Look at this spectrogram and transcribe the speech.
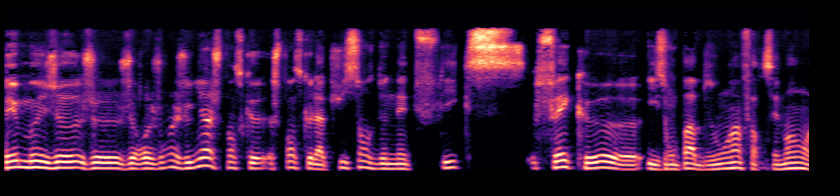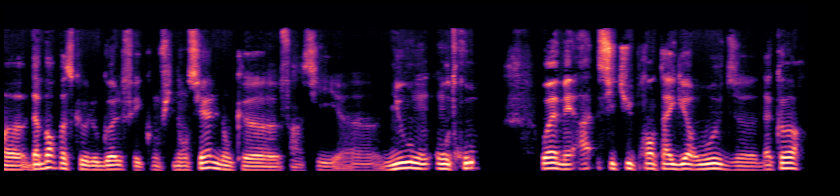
Mais moi, je, je, je rejoins Julien. Je pense que je pense que la puissance de Netflix fait que euh, ils n'ont pas besoin forcément. euh, D'abord parce que le golf est confidentiel, donc euh, enfin si euh, nous on, on trouve. Ouais, mais ah, si tu prends Tiger Woods, euh, d'accord,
